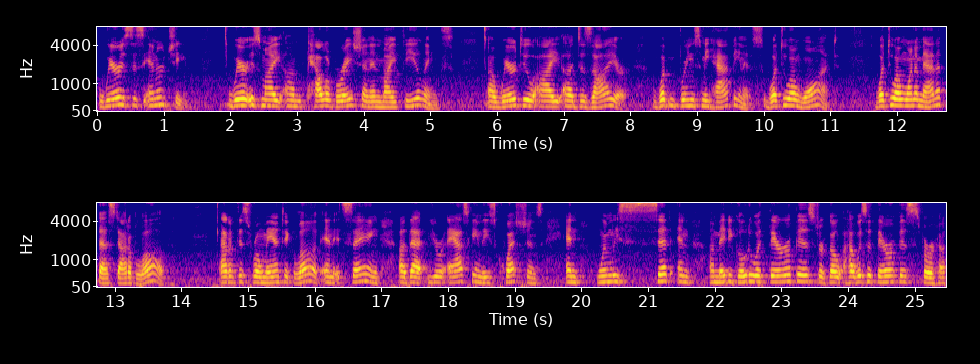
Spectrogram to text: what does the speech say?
Where is this energy? Where is my um, calibration and my feelings? Uh, where do I uh, desire? What brings me happiness? What do I want? What do I want to manifest out of love? Out of this romantic love. And it's saying uh, that you're asking these questions. And when we sit and uh, maybe go to a therapist or go, I was a therapist for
